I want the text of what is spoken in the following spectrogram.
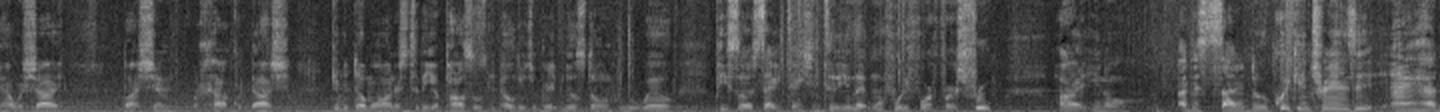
Yahweh Shai, Ba'ashem, Ba'cha Quadash. Giving double honors to the apostles and elders of Great Millstone who were well. Peace, love, salutation to the elect 144 first fruit. All right, you know, I just decided to do a quick in transit. I ain't had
